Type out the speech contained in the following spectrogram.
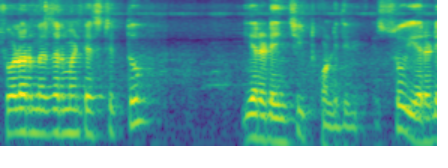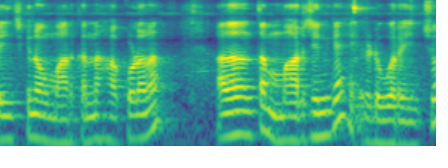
ಶೋಲ್ಡರ್ ಮೆಜರ್ಮೆಂಟ್ ಎಷ್ಟಿತ್ತು? ಎರಡು ಇಂಚ್ ಇಟ್ಕೊಂಡಿದ್ದೀವಿ. ಸೊ ಎರಡು ಇಂಚ್ಗೆ ನಾವು ಮಾರ್ಕನ್ನು ಹಾಕೊಳ್ಳೋಣ. ಅದಾದಂಥ ಮಾರ್ಜಿನ್ಗೆ ಎರಡೂವರೆ ಇಂಚು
